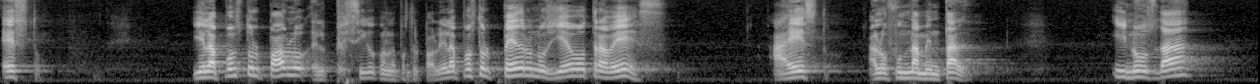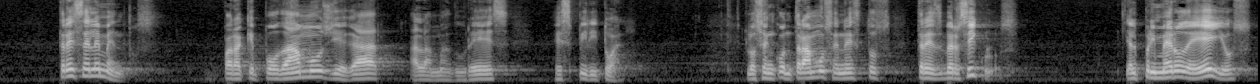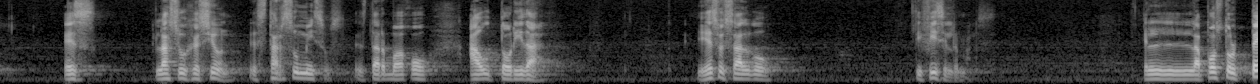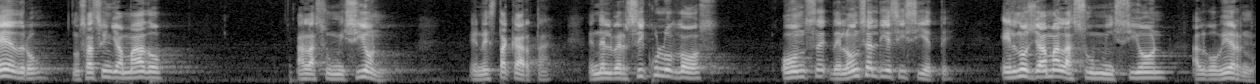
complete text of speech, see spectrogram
esto. Y el apóstol Pablo, el, sigo con el apóstol Pablo, el apóstol Pedro nos lleva otra vez a esto, a lo fundamental. Y nos da tres elementos para que podamos llegar a la madurez espiritual. Los encontramos en estos tres versículos. El primero de ellos es la sujeción, estar sumisos, estar bajo autoridad. Y eso es algo difícil, hermanos. El apóstol Pedro nos hace un llamado a la sumisión en esta carta. En el versículo 2, 11, del 11 al 17, él nos llama a la sumisión al gobierno.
